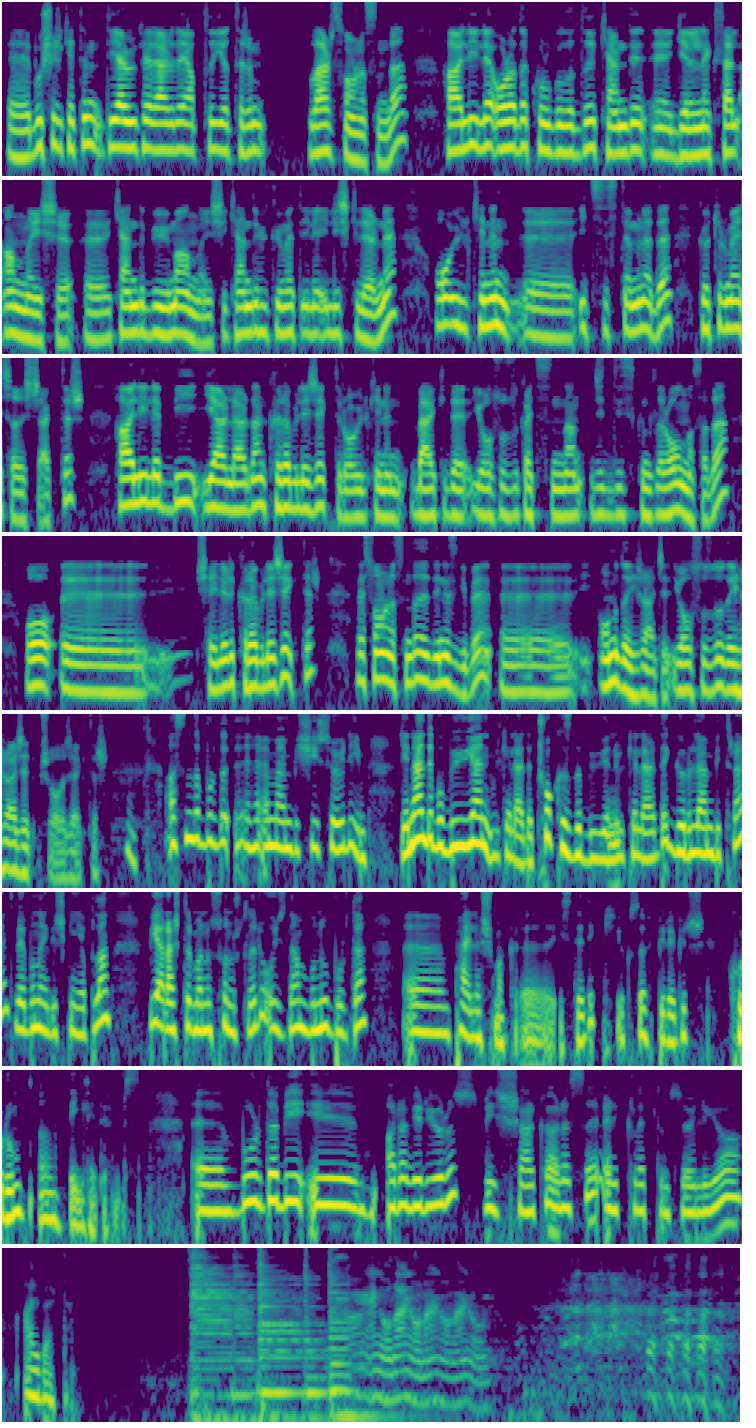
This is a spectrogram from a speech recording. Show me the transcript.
E, bu şirketin diğer ülkelerde yaptığı yatırımlar sonrasında haliyle orada kurguladığı kendi e, geleneksel anlayışı, e, kendi büyüme anlayışı, kendi hükümet ile ilişkilerini o ülkenin e, iç sistemine de götürmeye çalışacaktır. Haliyle bir yerlerden kırabilecektir o ülkenin belki de yolsuzluk açısından ciddi sıkıntıları olmasa da o e, şeyleri kırabilecektir ve sonrasında dediğiniz gibi e, onu da ihraç et, yolsuzluğu da ihraç etmiş olacaktır. Aslında burada hemen bir şey söyleyeyim. Genelde bu büyüyen ülkelerde, çok hızlı büyüyen ülkelerde görülen bir trend ve buna ilişkin yapılan bir araştırmanın sonuçları. O yüzden bunu burada e, paylaşmak e, istedik. Yoksa birebir kurum e, değil hedefimiz. E, burada bir e, ara veriyoruz. Bir şarkı arası. Eric Clapton söylüyor. Alberta. Hang on, hang on, hang on, hang on.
